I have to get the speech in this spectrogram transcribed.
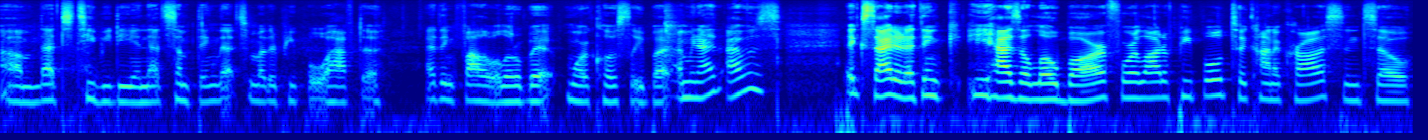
um, that's TBD. And that's something that some other people will have to, I think, follow a little bit more closely. But I mean, I, I was excited. I think he has a low bar for a lot of people to kind of cross. And so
